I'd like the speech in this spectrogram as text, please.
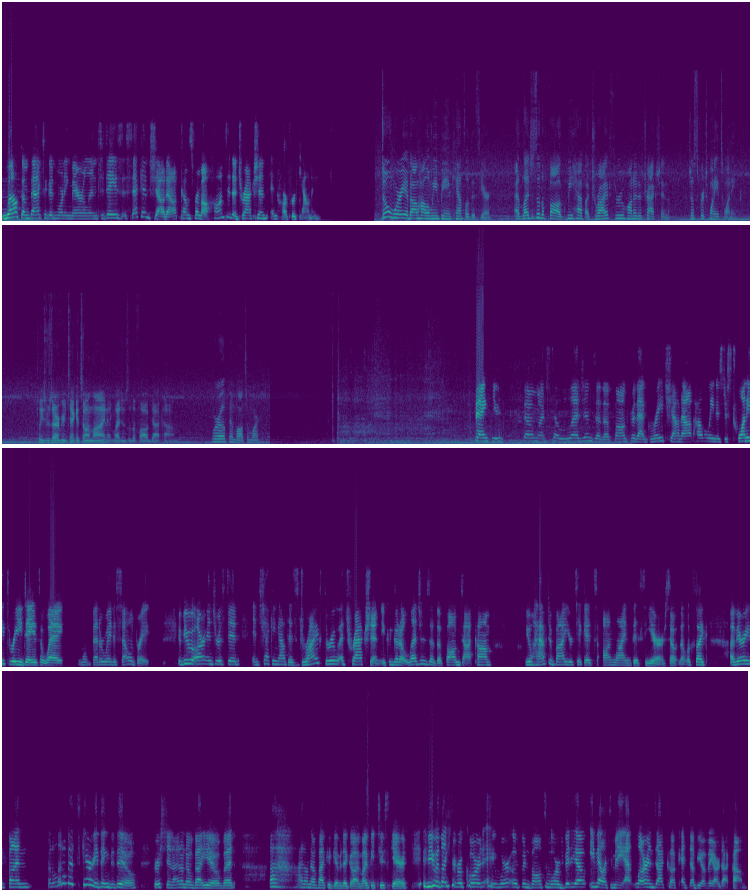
Welcome back to Good Morning Maryland. Today's second shout out comes from a haunted attraction in Harford County. Don't worry about Halloween being canceled this year. At Legends of the Fog, we have a drive through haunted attraction just for 2020. Please reserve your tickets online at legendsofthefog.com. We're open, Baltimore. Thank you so much to Legends of the Fog for that great shout out. Halloween is just 23 days away. What better way to celebrate? If you are interested in checking out this drive through attraction, you can go to legendsofthefog.com. You'll have to buy your tickets online this year. So that looks like a very fun, but a little bit scary thing to do. Christian, I don't know about you, but uh, I don't know if I could give it a go. I might be too scared. If you would like to record a We're Open Baltimore video, email it to me at lauren.cook at WMAR.com.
